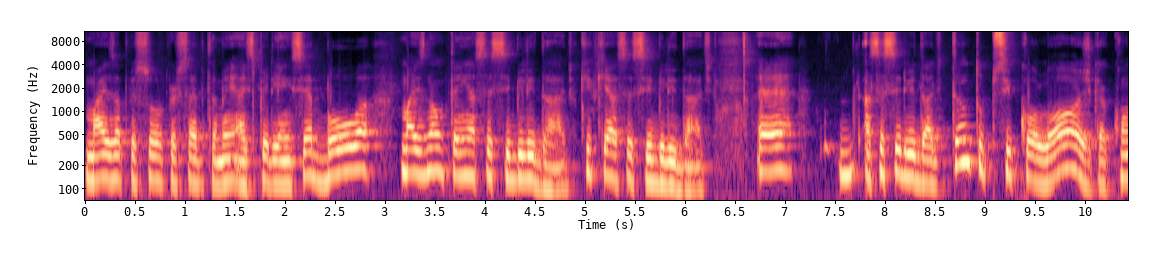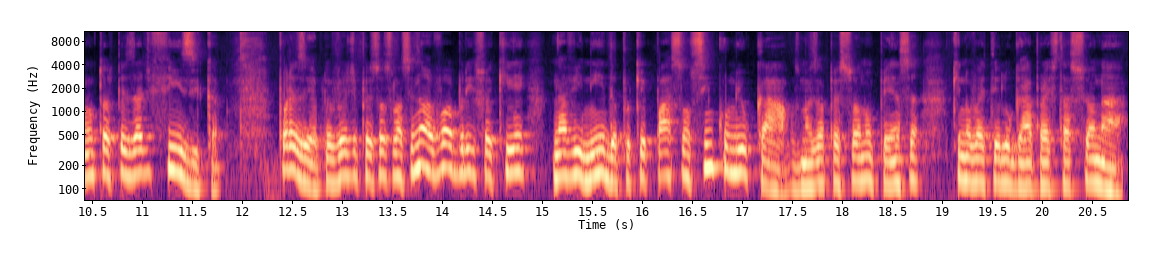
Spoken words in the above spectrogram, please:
mas a pessoa percebe também a experiência é boa, mas não tem acessibilidade. O que é acessibilidade? É acessibilidade tanto psicológica quanto acessibilidade física. Por exemplo, eu vejo pessoas falando assim: não, eu vou abrir isso aqui na avenida porque passam 5 mil carros, mas a pessoa não pensa que não vai ter lugar para estacionar.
